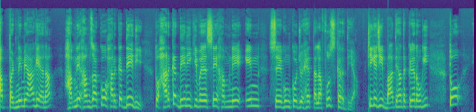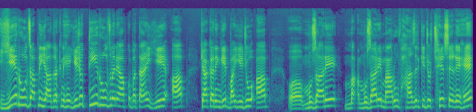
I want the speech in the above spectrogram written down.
अब पढ़ने में आ गया ना हमने हमजा को हरकत दे दी तो हरकत देने की वजह से हमने इन सेगों को जो है तलफ़ुज़ कर दिया। ठीक है जी, बात यहाँ तक क्लियर होगी। तो ये रूल्स आपने याद रखने हैं। ये जो तीन रूल्स मैंने आपको बताए, ये आप क्या करेंगे? भाई, ये जो आप मुजारे मुजारे मारूफ हाजिर के जो छह सेगे हैं,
